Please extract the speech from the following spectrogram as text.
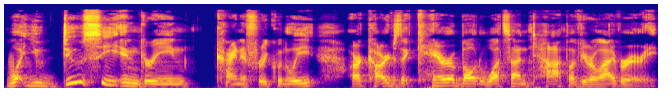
What you do see in green kind of frequently are cards that care about what's on top of your library.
